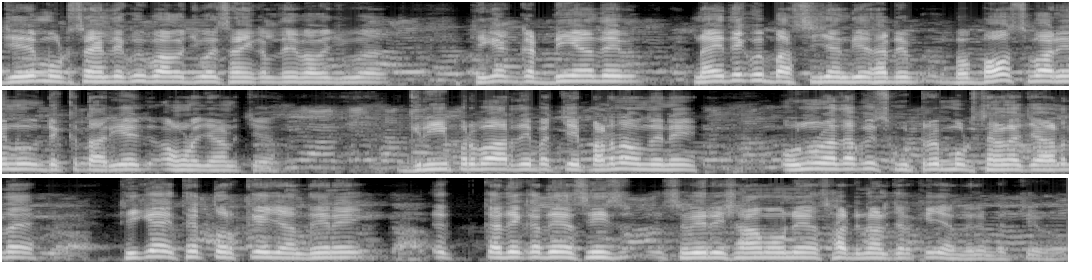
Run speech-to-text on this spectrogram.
ਜੇ ਮੋਟਰਸਾਈਕਲ ਦੇ ਕੋਈ ਜੂਆ ਸਾਈਕਲ ਦੇ ਜੂਆ ਠੀਕ ਹੈ ਗੱਡੀਆਂ ਦੇ ਨਾ ਇਹਦੇ ਕੋਈ ਬੱਸ ਜਾਂਦੀ ਹੈ ਸਾਡੇ। ਬ- ਬਹੁਤ ਸਵਾਰੀਆਂ ਨੂੰ ਦਿੱਕਤ ਆ ਰਹੀ ਹੈ ਆਉਣ ਜਾਣ 'ਚ। ਗਰੀਬ ਪਰਿਵਾਰ ਦੇ ਬੱਚੇ ਪੜ੍ਹਨ ਆਉਂਦੇ ਨੇ। ਉਹਨੂੰ ਨਾ ਤਾਂ ਕੋਈ ਸਕੂਟਰ ਮੋਟਰਸਾਈਕਲ ਚੜ੍ਹਦਾ ਹੈ, ਠੀਕ ਹੈ, ਇੱਥੇ ਤੁਰ ਕੇ ਜਾਂਦੇ ਨੇ। ਕਦੇ ਕਦੇ ਅਸੀਂ ਸਵੇਰੇ ਸ਼ਾਮ ਆਉਂਦੇ ਆ ਸਾਡੇ ਨਾਲ ਚੜ ਕੇ ਜਾਂਦੇ ਨੇ ਬੱਚੇ ਉਹ।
